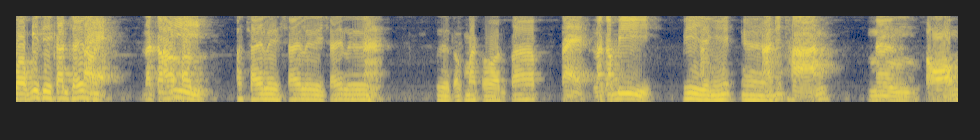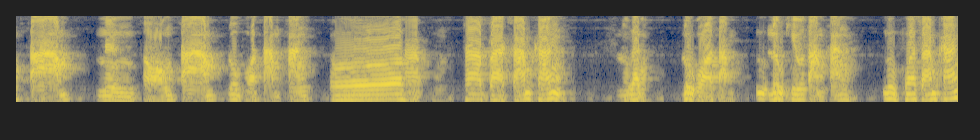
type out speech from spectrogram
บอกวิธีการใช้หน่อยแตะแล้วก็บี้เอาใช้เลยใช้เลยใช้เลย อะ เปิดออกมาก่อนปั๊บแตะแล้วก็บี้พี่อย่างนี้เอออธิษฐานหนึ่งสองสามหนึ่งสองสามรูปหัวสามครั้งโอ้ครับผมถ้าปากสามครั้ง ลูกแล้หัววลูกหัวสามลูกคิ้วสามครั้ง ลูกหัวสามครั้ง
